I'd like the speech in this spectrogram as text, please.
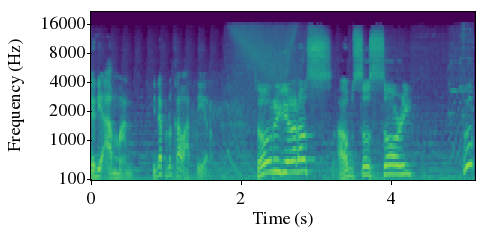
jadi aman. Tidak perlu khawatir. Sorry Gyarados, I'm so sorry. Hup.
